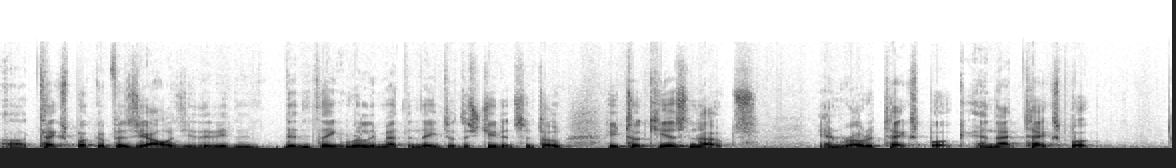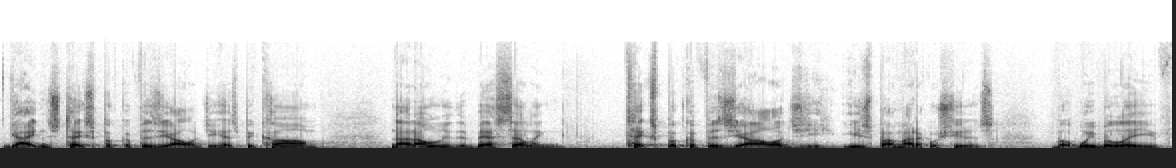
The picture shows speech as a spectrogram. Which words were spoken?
a, textbook of physiology that he didn't, didn't think really met the needs of the students, and so he took his notes and wrote a textbook. And that textbook, Guyton's Textbook of Physiology, has become not only the best-selling textbook of physiology used by medical students, but we believe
